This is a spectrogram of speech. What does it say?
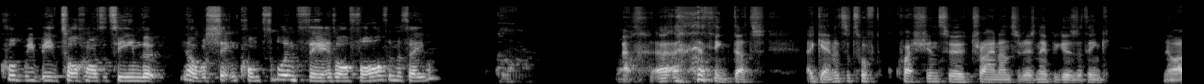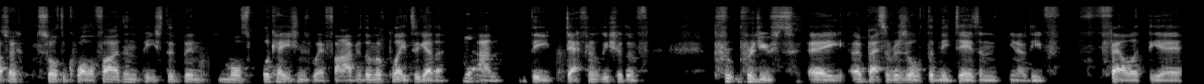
could we be talking about a team that, you know, was sitting comfortable in third or fourth in the table? Well, uh, I think that's again, it's a tough question to try and answer, isn't it? Because I think, you know, as I sort of qualified in the piece, there've been multiple occasions where five of them have played together, yeah. and they definitely should have pr- produced a, a better result than they did, and you know, they've fell at the. Uh,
